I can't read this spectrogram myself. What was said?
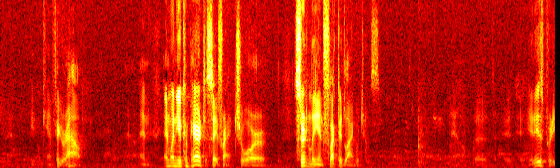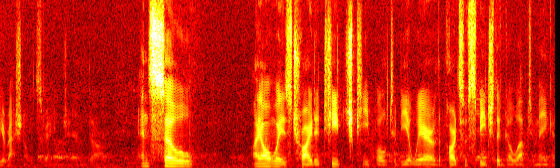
you know, people can't figure out and when you compare it to, say, French or certainly inflected languages, you know, the, it, it is pretty irrational and strange. And, uh, and so I always try to teach people to be aware of the parts of speech that go up to make an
